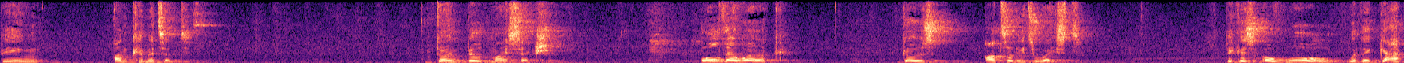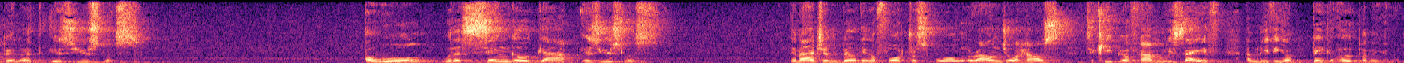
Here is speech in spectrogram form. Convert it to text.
being uncommitted. Don't build my section. All their work goes utterly to waste. Because a wall with a gap in it is useless. A wall with a single gap is useless. Imagine building a fortress wall around your house to keep your family safe and leaving a big opening in it.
